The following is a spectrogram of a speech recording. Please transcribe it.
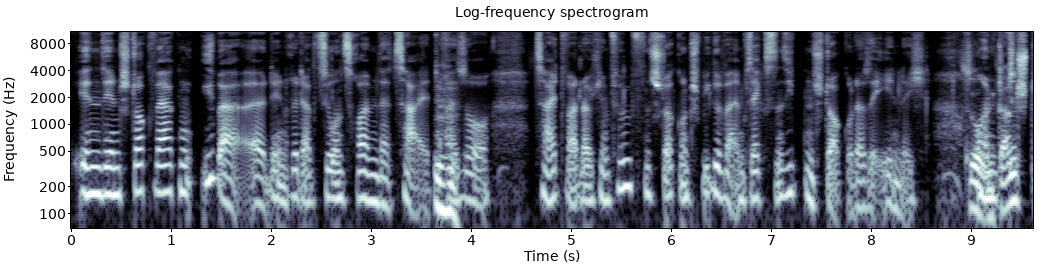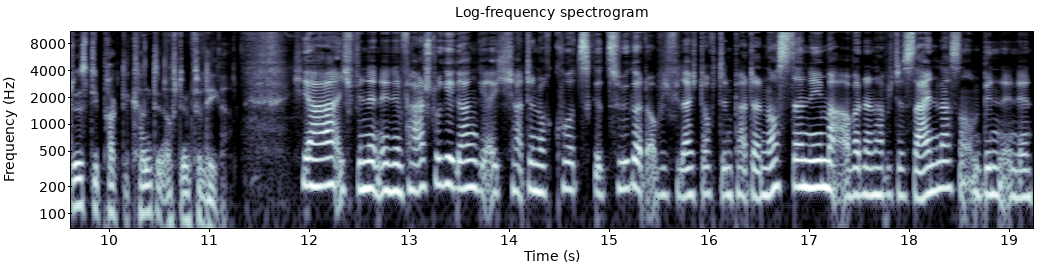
in den Stockwerken über äh, den Redaktionsräumen der Zeit. Mhm. Also Zeit war, glaube ich, im fünften Stock und Spiegel war im sechsten, siebten Stock oder so ähnlich. So, und, und dann stößt die Praktikantin auf den Verleger. Ja, ich bin dann in den Fahrstuhl gegangen. Ich hatte noch kurz gezögert, ob ich vielleicht doch den Paternoster nehme, aber dann habe ich das sein lassen und bin in den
